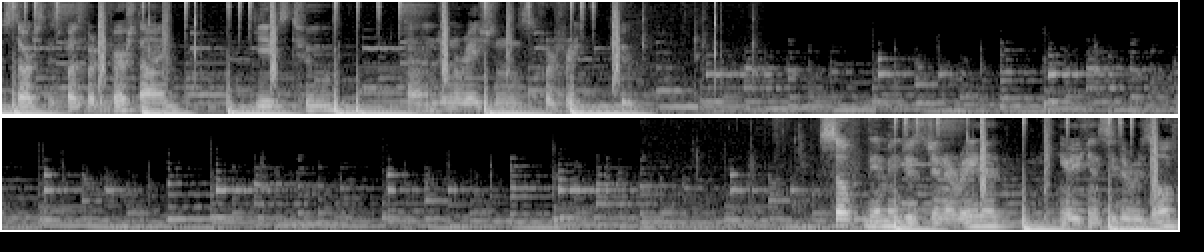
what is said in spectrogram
starts this bot for the first time gives two uh, generations for free too. So the image is generated. Here you can see the result.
